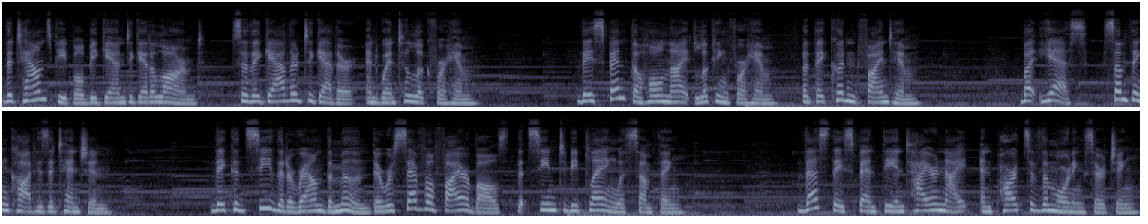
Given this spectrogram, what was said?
The townspeople began to get alarmed, so they gathered together and went to look for him. They spent the whole night looking for him, but they couldn't find him. But yes, something caught his attention. They could see that around the moon there were several fireballs that seemed to be playing with something. Thus, they spent the entire night and parts of the morning searching.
